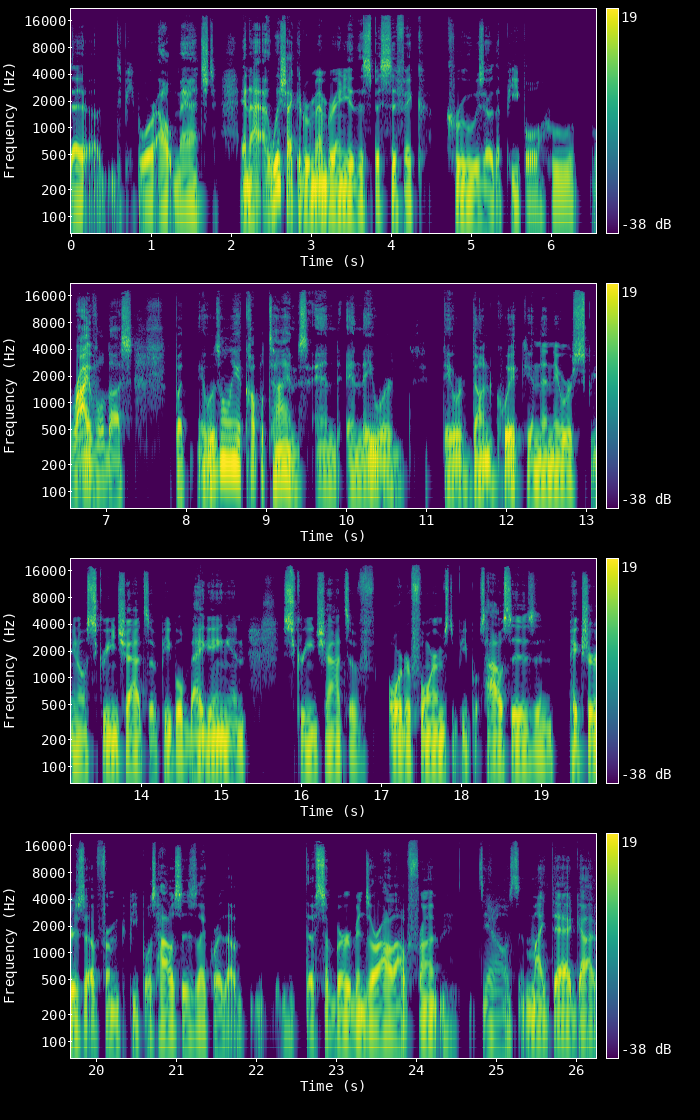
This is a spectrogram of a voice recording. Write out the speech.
that uh, the people were outmatched. And I, I wish I could remember any of the specific crews or the people who rivaled us, but it was only a couple times, and and they were they were done quick, and then they were you know screenshots of people begging and screenshots of order forms to people's houses and pictures of from people's houses, like where the the Suburbans are all out front. You know, my dad got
